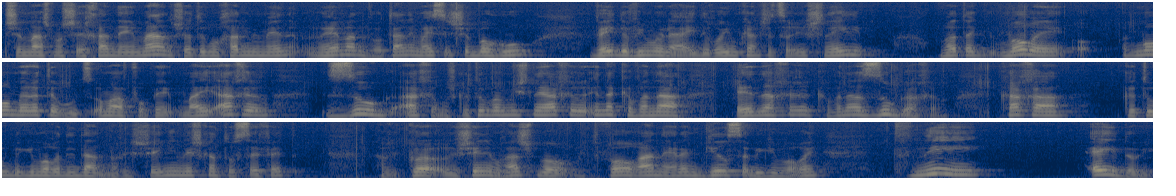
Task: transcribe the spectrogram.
שמשמע שאחד נאמן, שאותו גם אחד נאמן, עם העסק שבו הוא וידובים אליי, רואים כאן שצריך שני. אומרת הגמורה, הגמורה אומרת תירוץ, אומר פה, מהי אחר? זוג אחר, מה שכתוב במשנה אחר, אין הכוונה עד אחר, הכוונה זוג אחר. ככה כתוב בגימור דידן. בראשונים יש כאן תוספת, הראשונים רשב"ו, תפור רן, נעלם גירסה בגימורי, תני אידוי,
